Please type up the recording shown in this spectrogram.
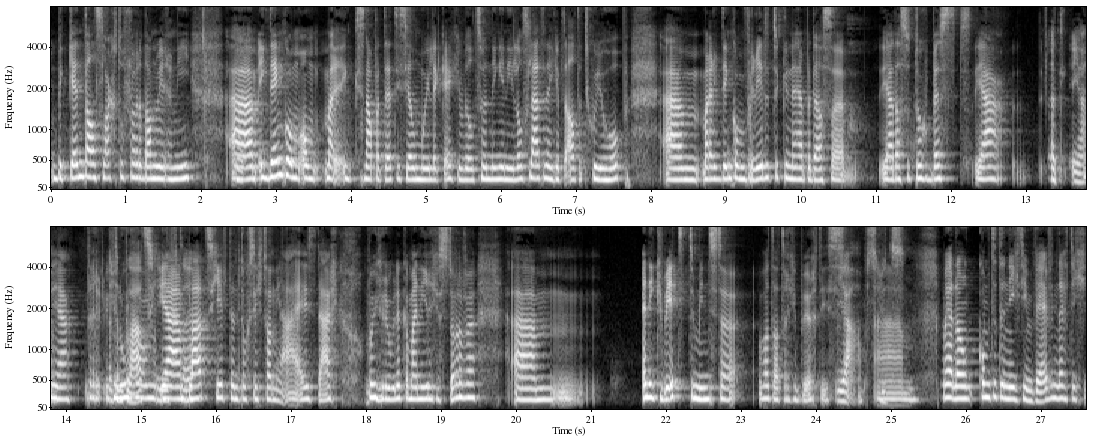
bekend als slachtoffer dan weer niet. Ehm, Ik denk om, om... Maar ik snap het, het is heel moeilijk. Hè. Je wilt zo'n dingen niet loslaten en je hebt altijd goede hoop. Ehm, maar ik denk om vrede te kunnen hebben dat ze, ja, dat ze toch best... Ja, Het, ja. ja, er een genoeg plaats om- geeft, ja, een hè. plaats geeft en toch zegt van ja, hij is daar op een gruwelijke manier gestorven. Ehm, en ik weet tenminste wat dat er gebeurd is. Ja, absoluut. Ehm, Maar ja, dan komt het in 1935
